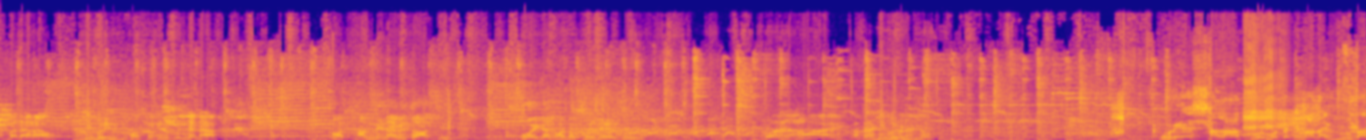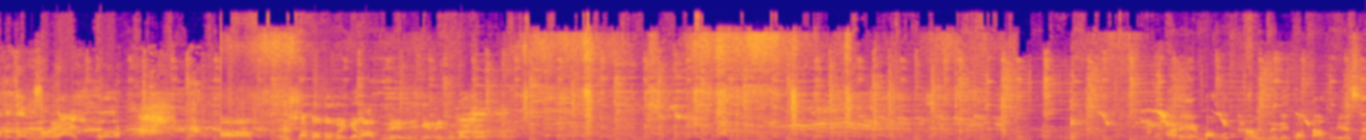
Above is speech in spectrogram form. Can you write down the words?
আব্বা দাঁড়াও। সব কিছু বললে না? আমার থাম দিন আমি তো আছি। ওইটা ঘটক চলে এসে ও হেলাল ভাই তাড়াতাড়ি কি করে ওরে শালা তোর মতো কি মাথায় ভূত আছে আমি জোরে আসব? সাথে অত বইকে লাভ নেই এখানে এসে বসো আরে বাবু থামদিনি কথা হয়েছে।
